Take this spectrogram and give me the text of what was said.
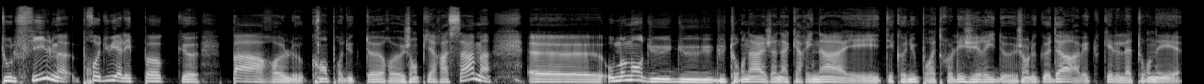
tout le film, produit à l'époque par le grand producteur Jean-Pierre Assam. au moment du, du, du tournage, Anna Karina était connue pour être l'égérie de Jean-Luc Godard, avec lequel elle a tourné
